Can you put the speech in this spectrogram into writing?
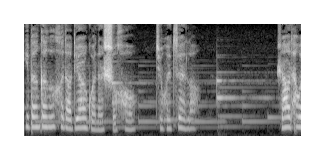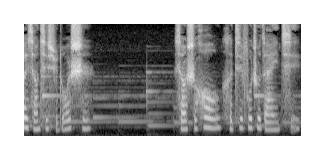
一般刚刚喝到第二罐的时候就会醉了。然后他会想起许多事。小时候和继父住在一起，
